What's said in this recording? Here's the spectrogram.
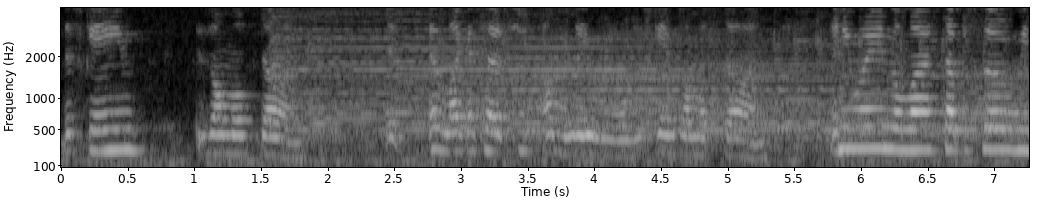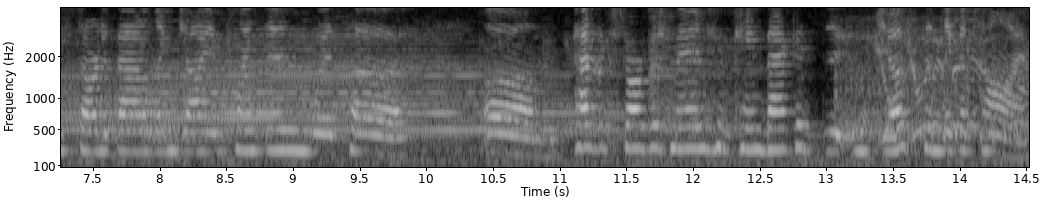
This game is almost done. It, and like I said, it's just unbelievable. This game's almost done. Anyway, in the last episode, we started battling Giant Plankton with uh, um, Patrick Starfish Man, who came back at the, just the nick of time.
